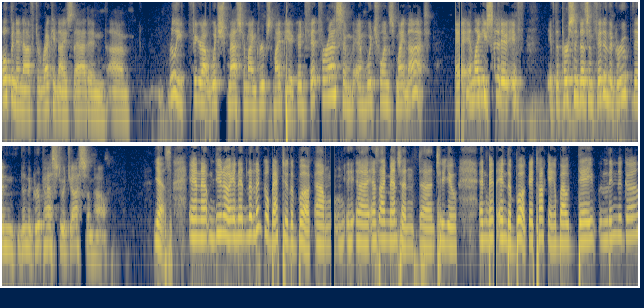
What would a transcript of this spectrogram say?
open enough to recognize that and um, really figure out which mastermind groups might be a good fit for us and, and which ones might not. And, and like you said if if the person doesn't fit in the group then then the group has to adjust somehow Yes, and um, you know, and then let's go back to the book. Um, uh, as I mentioned uh, to you, and when in the book they're talking about Dave Liniger,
